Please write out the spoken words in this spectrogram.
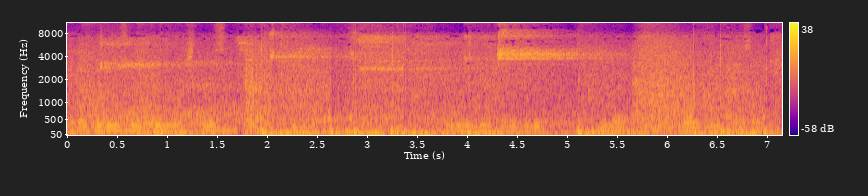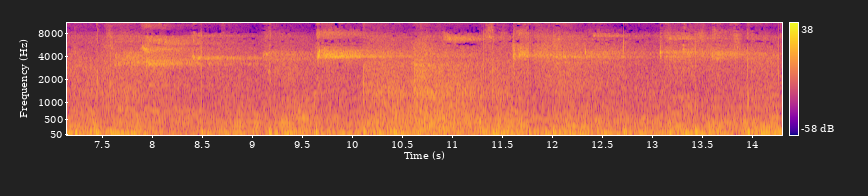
Hedeflerimizi ulaştığımızı düşünüyoruz. Bu ligi kalıcı bir takımı ve Bodrum'un her zaman bir ekip olarak bu sezonu başlamayı gibi. Bundan sonraki sezonlar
